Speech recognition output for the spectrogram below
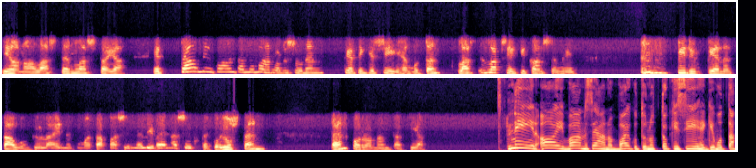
ihanaa lastenlasta ja Tämä on niin antanut mahdollisuuden tietenkin siihen, mutta lapsienkin kanssa niin pidin pienen tauon kyllä ennen kuin mä tapasin ne livenä sitten, just tämän, tämän koronan takia. Niin, aivan. Sehän on vaikuttunut toki siihenkin, mutta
